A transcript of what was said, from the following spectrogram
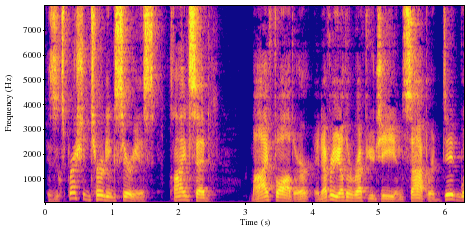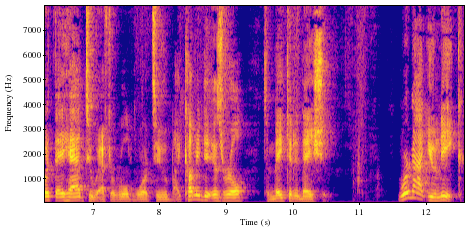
His expression turning serious, Klein said, My father and every other refugee in Sabra did what they had to after World War II by coming to Israel to make it a nation. We're not unique.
